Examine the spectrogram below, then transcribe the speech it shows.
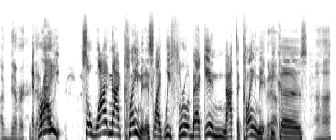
I've never heard eh, that. Right. So why not claim it? It's like we threw it back in not to claim it it because Uh huh.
